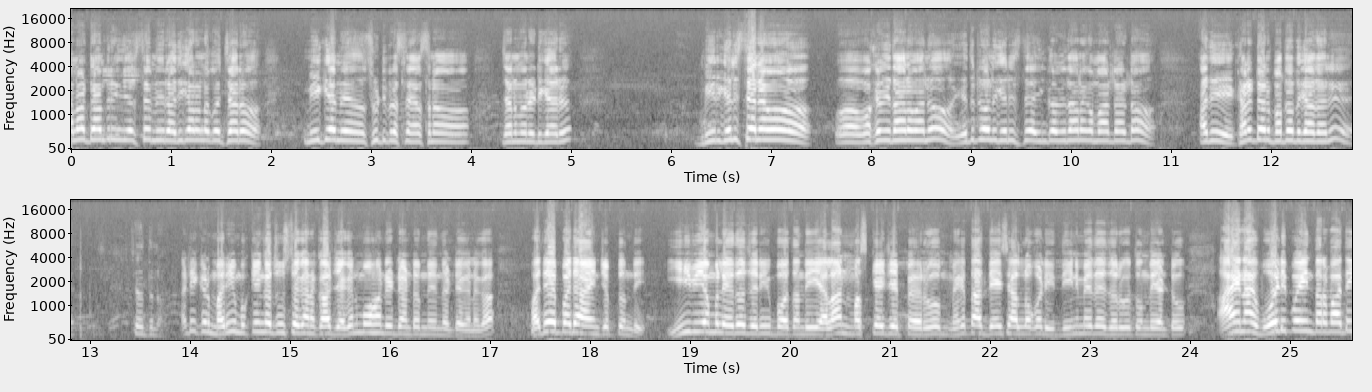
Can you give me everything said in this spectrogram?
ఎలా ట్యాంపరింగ్ చేస్తే మీరు అధికారంలోకి వచ్చారో మీకే మేము సూటి ప్రశ్న వేస్తున్నాం జగన్మోహన్ రెడ్డి గారు. మీరు గెలిస్తేనేమో ఒక విధానం అను ఎదుటోళ్ళు గెలిస్తే ఇంకో విధానంగా మాట్లాడటం అది కరెక్ట్ అయిన పద్ధతి కాదని చెబుతున్నాం. అంటే ఇక్కడ మరీ ముఖ్యంగా చూస్తే కనుక జగన్మోహన్ రెడ్డి అంటుంది ఏంటంటే కనుక పదే పదే ఆయన చెప్తుంది ఈవీఎంలు ఏదో జరిగిపోతుంది ఎలాన్ మస్కే చెప్పారు మిగతా దేశాల్లో కూడా దీని మీదే జరుగుతుంది అంటూ ఆయన ఓడిపోయిన తర్వాతే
